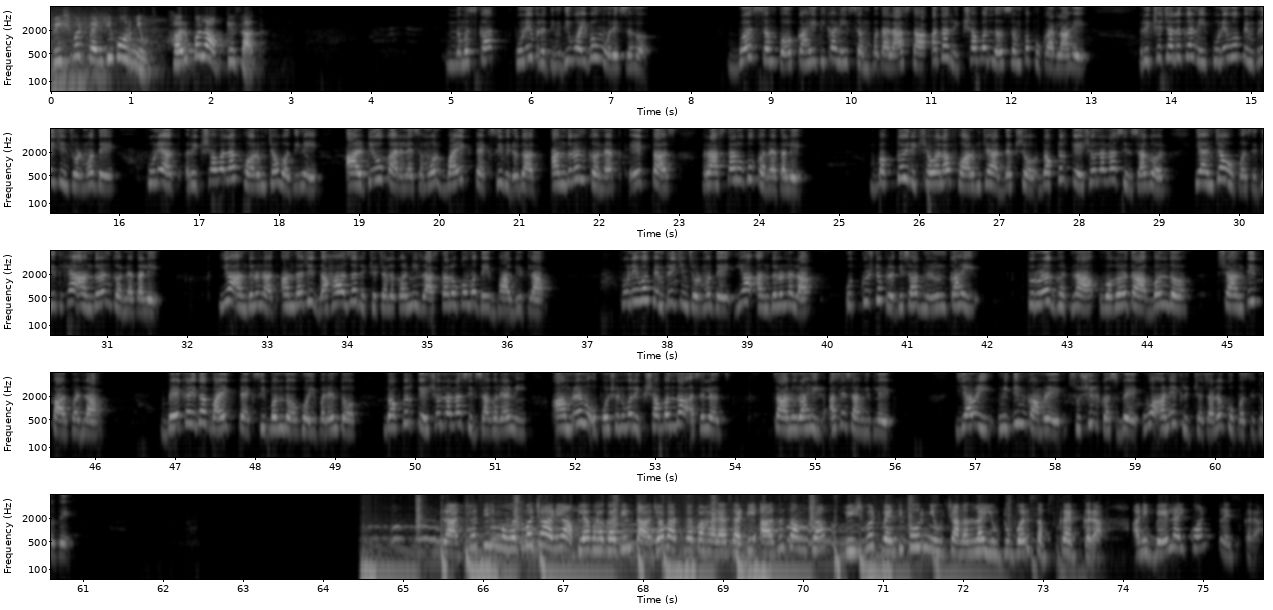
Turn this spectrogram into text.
विश्व 24 न्यूज हर पल आपके साथ. नमस्कार पुणे प्रतिनिधी वैभव मोरेसह. बस संप काही ठिकाणी संपत आला असता आता रिक्षा बंद संप पुकारला आहे. रिक्षाचालकांनी पुणे व पिंपरी चिंचवडमध्ये पुण्यात रिक्षावाला फॉरमच्या वतीने आर टी ओ कार्यालयासमोर बाईक टॅक्सी विरोधात आंदोलन करण्यात एक तास रास्ता रोको करण्यात आले. बघतोय रिक्षावाला फॉर्मचे अध्यक्ष डॉक्टर केशवनाना क्षीरसागर यांच्या उपस्थितीत हे आंदोलन करण्यात आले. या आंदोलनात अंदाजे दहा हजार रिक्षाचालकांनी रास्ता रोकोमध्ये भाग घेतला. पुणे व पिंपरी चिंचवडमध्ये या आंदोलनाला उत्कृष्ट प्रतिसाद मिळून काही तुरळक घटना वगळता बंद शांतीत पार पडला. बेकायदा बाईक टॅक्सी बंद होईपर्यंत डॉक्टर केशवनाना क्षीरसागर यांनी आमरण उपोषण व रिक्षा बंद असेलच चालू राहील असे सांगितले. यावेळी नितीन कांबळे सुशील कसबे व अनेक रिक्षाचालक उपस्थित होते. राज्यातील महत्त्वाच्या आणि आपल्या भागातील ताज्या बातम्या पाहण्यासाठी आजच आमच्या विश्व 24 न्यूज चॅनलला यूट्यूबवर सबस्क्राईब करा आणि बेल आयकॉन प्रेस करा.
